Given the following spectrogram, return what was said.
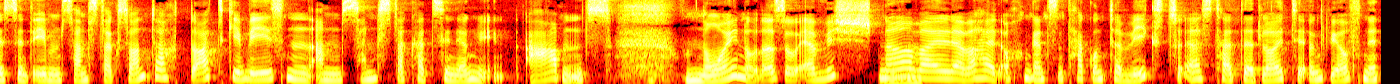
wir sind eben Samstag, Sonntag dort gewesen. Am Samstag hat sie ihn irgendwie abends um neun oder so erwischt, ne? Mhm. weil er war halt auch den ganzen Tag unterwegs. Zuerst hat er Leute irgendwie auf eine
